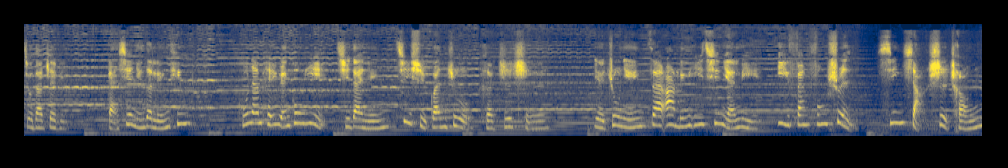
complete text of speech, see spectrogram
就到这里。感谢您的聆听，湖南培元公益期待您继续关注和支持，也祝您在二零一七年里一帆风顺，心想事成。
